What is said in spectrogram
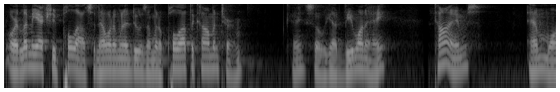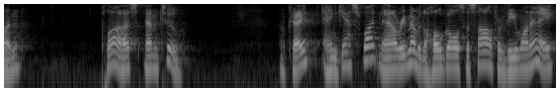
or let me actually pull out. So now what I'm going to do is I'm going to pull out the common term. Okay, so we got V1A times M1 plus M2. Okay, and guess what now? Remember, the whole goal is to solve for V1A.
